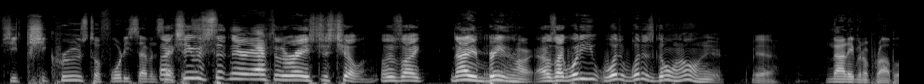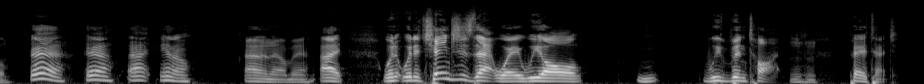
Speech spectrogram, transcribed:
She she cruised to 47 Like seconds. she was sitting there after the race just chilling. It was like not even breathing hard. I was like, "What do you what what is going on here?" yeah. not even a problem. Yeah, yeah. I you know, I don't know, man. I when it, when it changes that way, we all we've been taught. Mm-hmm. Pay attention.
